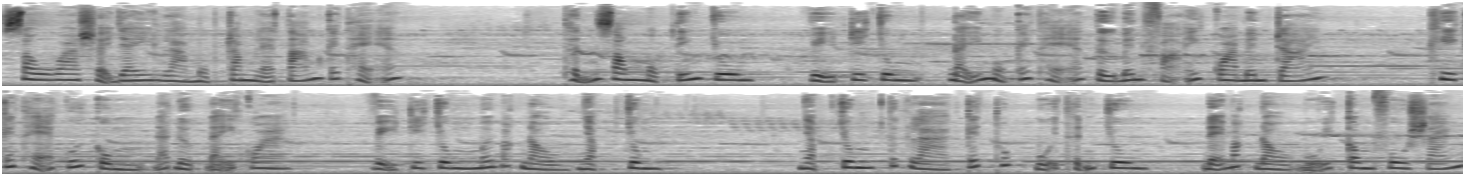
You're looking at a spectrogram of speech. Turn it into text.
Sâu qua sợi dây là 108 cái thẻ. Thỉnh xong một tiếng chuông, Vị tri chung đẩy một cái thẻ từ bên phải qua bên trái. Khi cái thẻ cuối cùng đã được đẩy qua, Vị tri chung mới bắt đầu nhập chung Nhập chung tức là kết thúc buổi thỉnh chuông Để bắt đầu buổi công phu sáng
